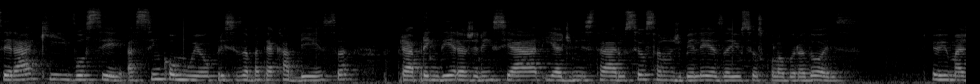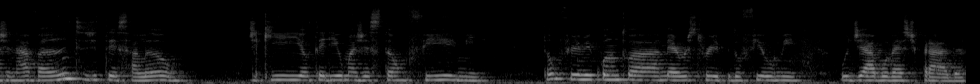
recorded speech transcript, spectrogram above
será que você, assim como eu, precisa bater a cabeça para aprender a gerenciar e administrar o seu salão de beleza e os seus colaboradores? Eu imaginava antes de ter salão de que eu teria uma gestão firme, tão firme quanto a Meryl Streep do filme O Diabo Veste Prada.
